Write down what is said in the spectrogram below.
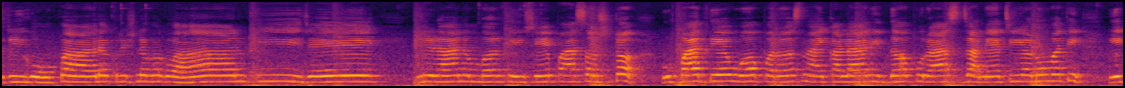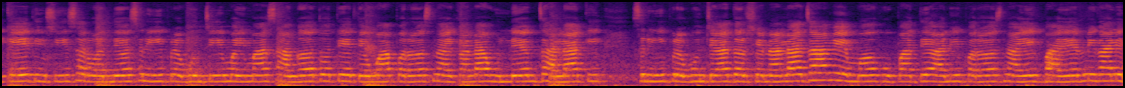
श्री गोपाल कृष्ण भगवान की जय. लीळा नंबर तीनशे पासष्ट. उपाध्ये व परस नायकाला रिद्धपुरास जाण्याची अनुमती. एके दिवशी सर्वज्ञ श्री प्रभूंची महिमा सांगत होते. तेव्हा परस नायकाला उल्लेख झाला की श्री प्रभूंच्या दर्शनाला जावे. मग उपाध्ये आणि परस नायक बाहेर निघाले.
